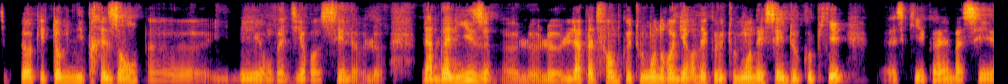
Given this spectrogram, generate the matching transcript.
TikTok est omniprésent. Euh, il est, on va dire, c'est la balise, euh, la plateforme que tout le monde regarde et que tout le monde essaye de copier, ce qui est quand même assez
